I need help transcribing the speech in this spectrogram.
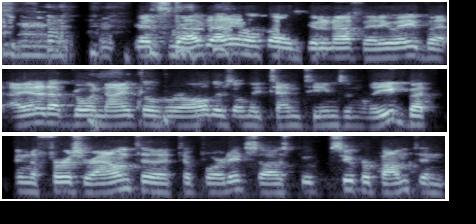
Good stuff. I don't know if I was good enough anyway, but I ended up going ninth overall. There's only 10 teams in the league, but in the first round to, to Portage. So I was super pumped. And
